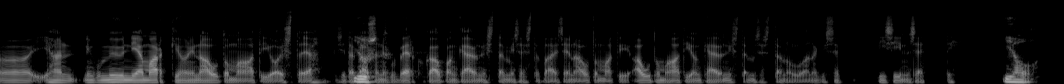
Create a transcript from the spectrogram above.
Öö, ihan niin kuin myynnin ja markkinoinnin automaatioista ja sitä Just. kautta niin kuin verkkokaupan käynnistämisestä tai sen automaati- automaation käynnistämisestä on ollut ainakin se pisin setti. Joo.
